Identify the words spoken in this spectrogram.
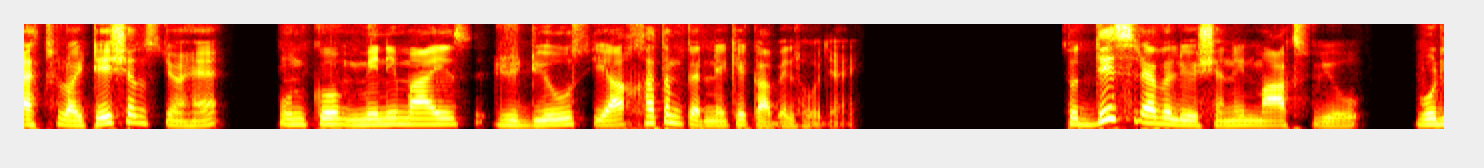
एक्सप्लाइटेशंस जो हैं, उनको मिनिमाइज रिड्यूस या ख़त्म करने के काबिल हो जाएँ। So this revolution in Marx view would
